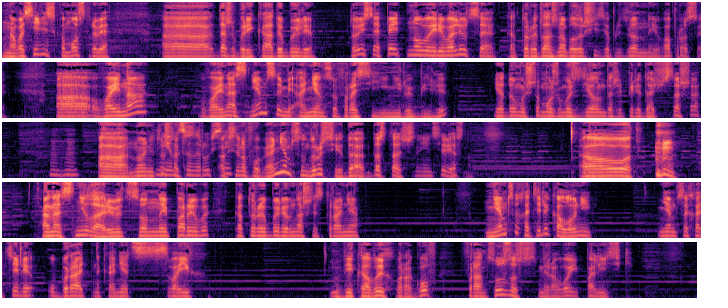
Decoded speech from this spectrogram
На Васильевском острове э, даже баррикады были. То есть опять новая революция, которая должна была решить определенные вопросы. А война, война с немцами, а немцев России не любили. Я думаю, что, может, мы сделаем даже передачу, Саша. А, ну, не то, Немцы что на Руси. ксенофобии, а немцы на Руси, да, достаточно интересно. А, вот. Она сняла революционные порывы, которые были в нашей стране. Немцы хотели колоний. Немцы хотели убрать, наконец, своих вековых врагов, французов с мировой политики.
